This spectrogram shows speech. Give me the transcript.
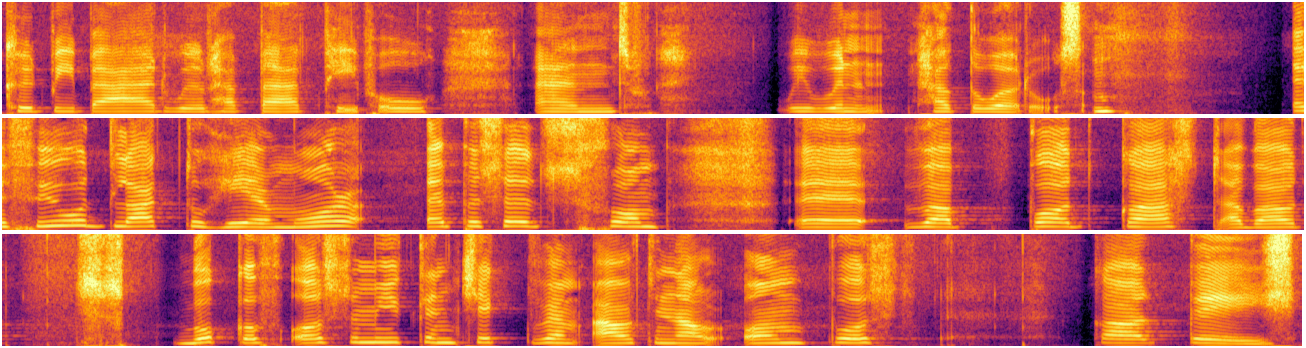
could be bad, we would have bad people and we wouldn't have the word awesome. If you would like to hear more episodes from uh, the podcast about Book of Awesome, you can check them out in our own postcard page.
